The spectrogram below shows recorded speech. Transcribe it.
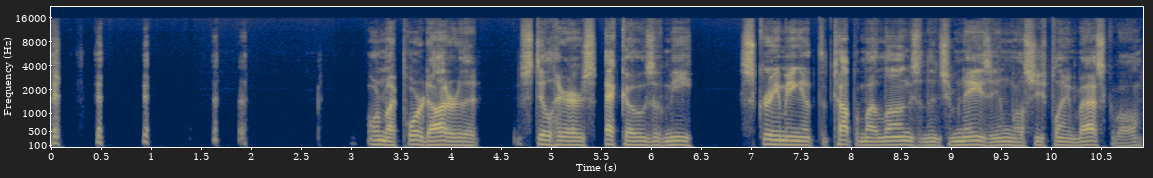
or my poor daughter that still hears echoes of me screaming at the top of my lungs in the gymnasium while she's playing basketball.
